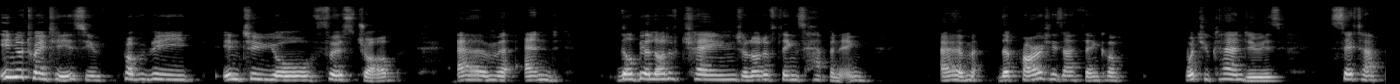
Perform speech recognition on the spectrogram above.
In your 20s, you're probably into your first job, um, and there'll be a lot of change, a lot of things happening. Um, the priorities, I think, of what you can do is set up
